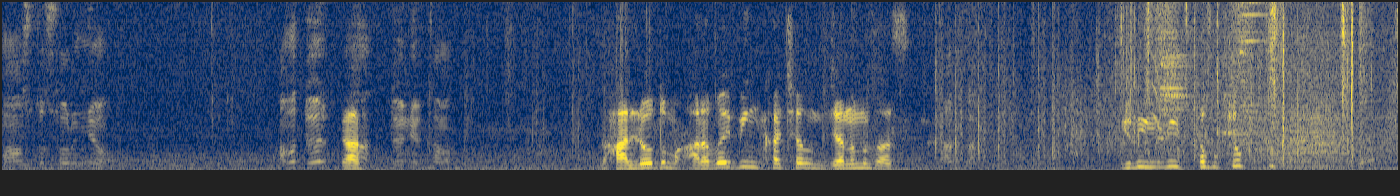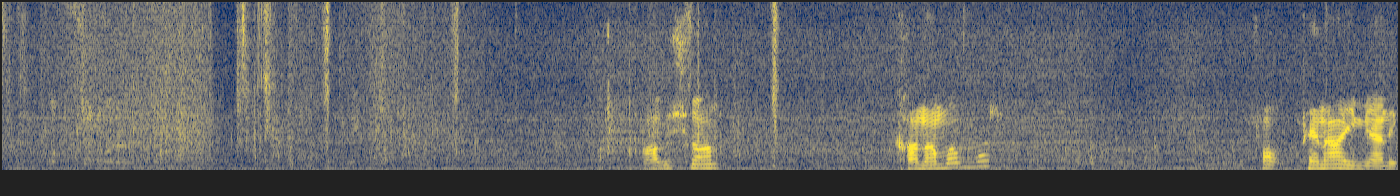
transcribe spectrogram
Mouse'da sorun yok. Ama dön Ya. Ha, dönüyor tamam. Halloldu mu? Arabaya bin kaçalım canımız az. Atla. Yürü yürü çabuk çabuk. 30 canı var arada. Abi şu an kanamam var. Fa- Fenayım yani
